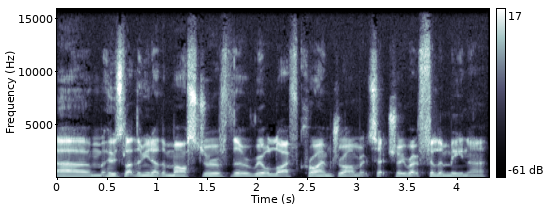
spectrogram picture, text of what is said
um, who's like the you know the master of the real life crime drama, etc. He wrote Philomena,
